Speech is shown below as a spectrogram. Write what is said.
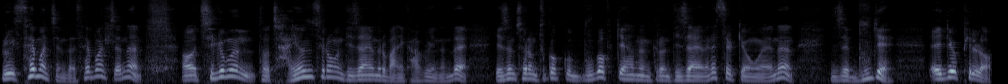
그리고 세 번째입니다. 세 번째는 어 지금은 더 자연스러운 디자인으로 많이 가고 있는데 예전처럼 두껍고 무겁게 하는 그런 디자인을 했을 경우에는 이제 무게 애교 필러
